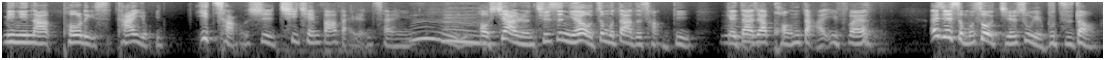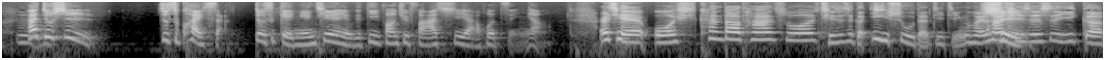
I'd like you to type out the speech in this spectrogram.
Minneapolis，它有一一场是七千八百人参与，嗯，好吓人。其实你要有这么大的场地，给大家狂打一番，嗯、而且什么时候结束也不知道。它就是就是快闪，就是给年轻人有个地方去发泄啊，或怎样。而且我看到他说，其实是个艺术的基金会，它其实是一个，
